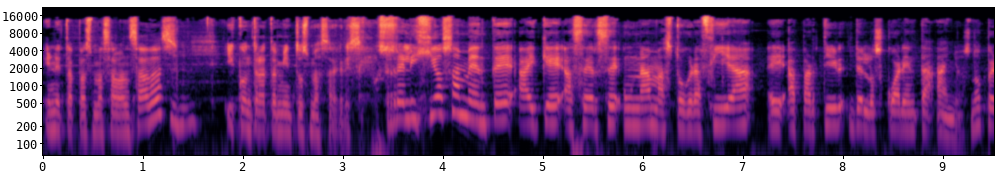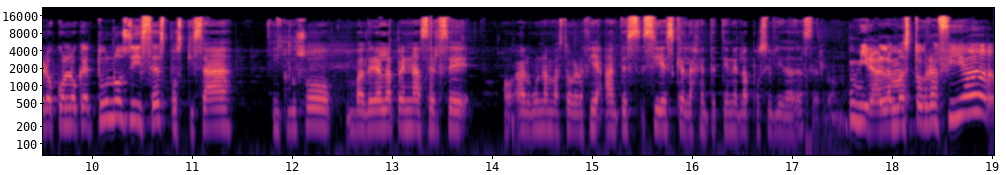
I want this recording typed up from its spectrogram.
en etapas más avanzadas y con tratamientos más agresivos. Religiosamente hay que hacerse una mastografía eh, a partir de los 40 años, ¿no? Pero con lo que tú nos dices, pues quizá incluso valdría la pena hacerse alguna mastografía antes si es que la gente tiene la posibilidad de hacerlo. Mira, la mastografía,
